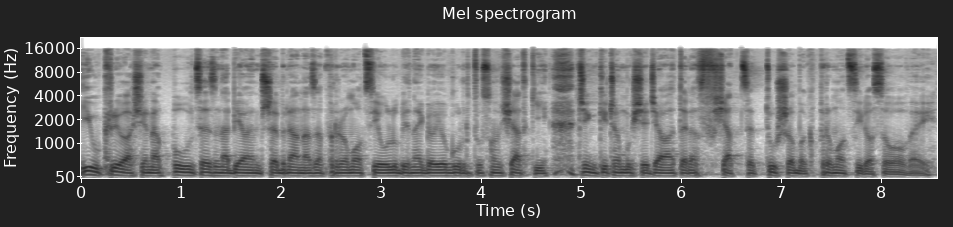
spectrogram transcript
i ukryła się na półce z nabiałem przebrana za promocję ulubionego jogurtu sąsiadki, dzięki czemu siedziała teraz w siatce tuż obok promocji rosołowej.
